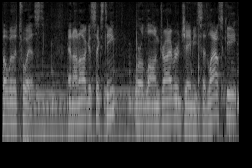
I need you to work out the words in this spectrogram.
but with a twist. And on August 16th, world long driver Jamie Sadlowski,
